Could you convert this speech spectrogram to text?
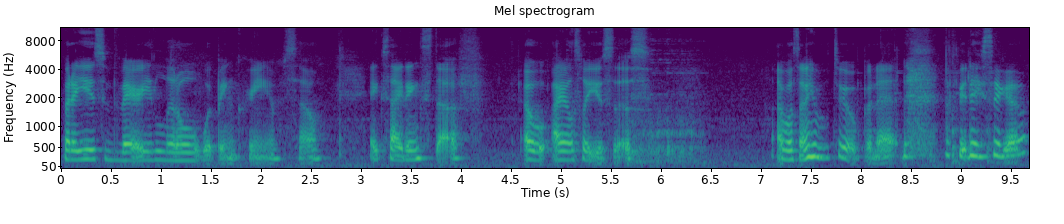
but I use very little whipping cream. So exciting stuff. Oh, I also use this. I wasn't able to open it a few days ago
